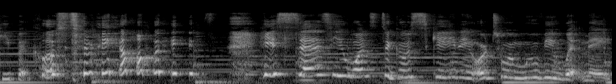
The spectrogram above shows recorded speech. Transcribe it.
keep it close to me always. He says he wants to go skating or to a movie with me.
